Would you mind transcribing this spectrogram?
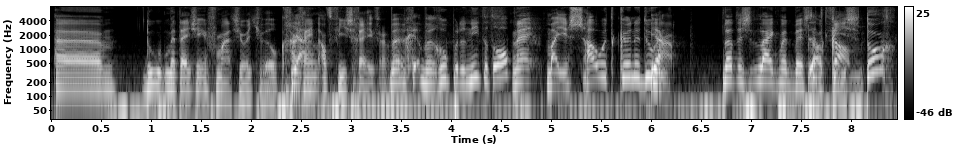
ehm, doe met deze informatie wat je wil. Ik ga Ja. geen advies geven. We, we roepen er niet tot op, Nee, maar je zou het kunnen doen. ja. Dat is, lijkt me het beste Dat advies, kan. toch?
